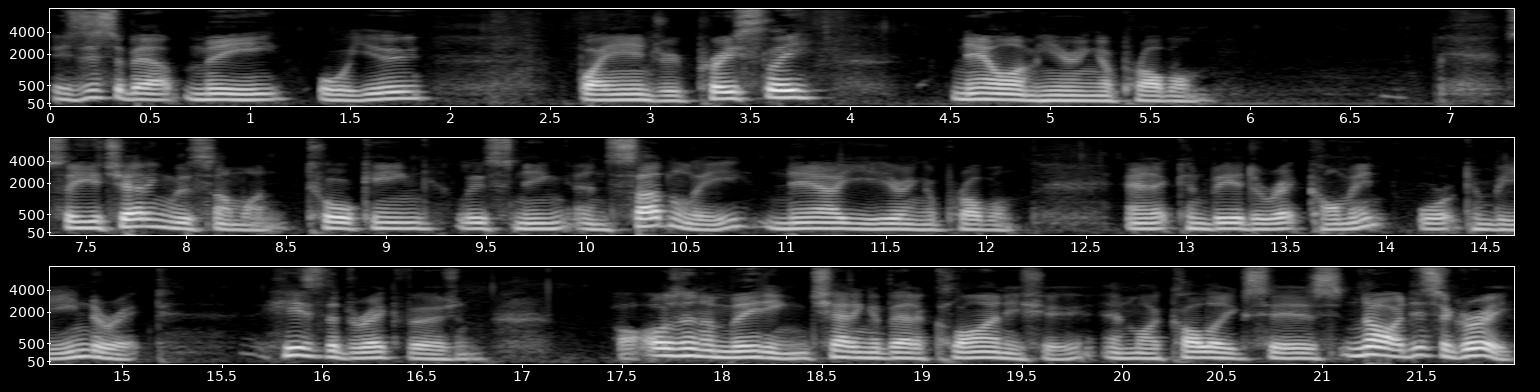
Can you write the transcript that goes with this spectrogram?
Is This About Me or You? by Andrew Priestley. Now I'm hearing a problem. So you're chatting with someone, talking, listening, and suddenly now you're hearing a problem. And it can be a direct comment or it can be indirect. Here's the direct version. I was in a meeting chatting about a client issue, and my colleague says, No, I disagree.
